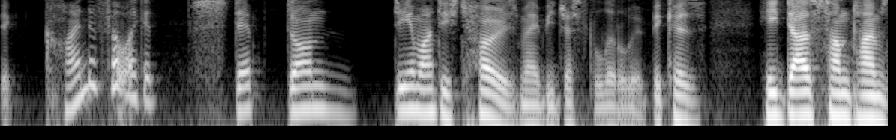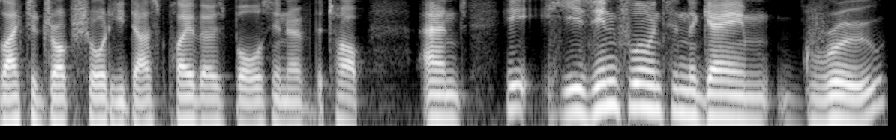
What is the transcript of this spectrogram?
it kind of felt like it stepped on Diamanti's toes, maybe just a little bit, because he does sometimes like to drop short. He does play those balls in over the top, and he his influence in the game grew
